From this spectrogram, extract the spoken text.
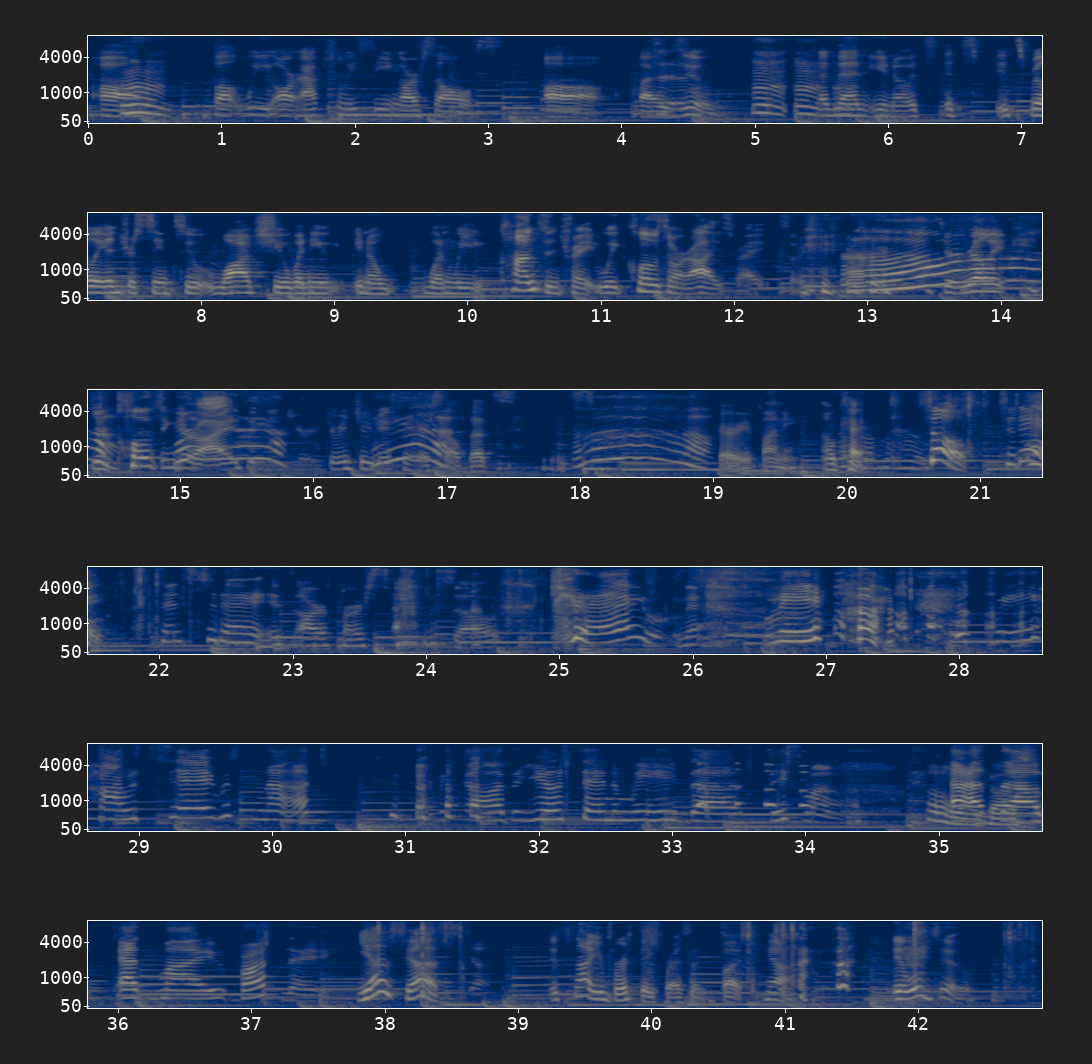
uh, Mm, but we are actually seeing ourselves uh, via Zoom. Mm-hmm. And mm. then you know it's it's it's really interesting to watch you when you you know when we concentrate we close our eyes right so you're, ah, you're really you're ah. closing your eyes and you're, you're introducing yeah. yourself that's it's ah. very funny. Okay. Mm-hmm. So today, since today is our first episode, okay, we we have same snacks because you send me the this one. Oh at the at my birthday. yes yes Yeah. it's not your birthday present but yeah it will do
